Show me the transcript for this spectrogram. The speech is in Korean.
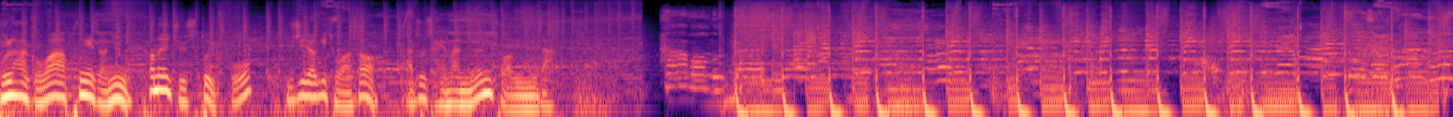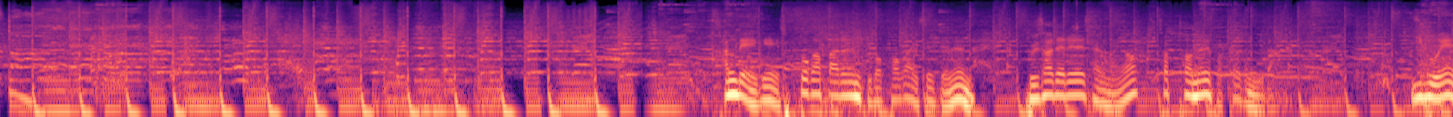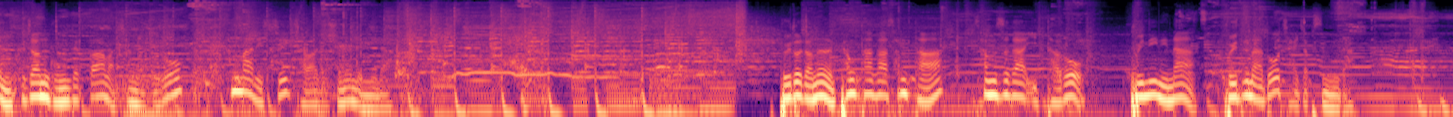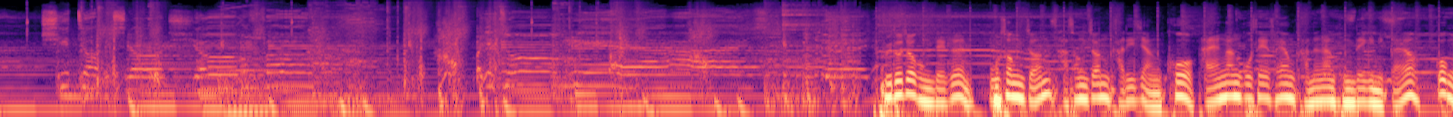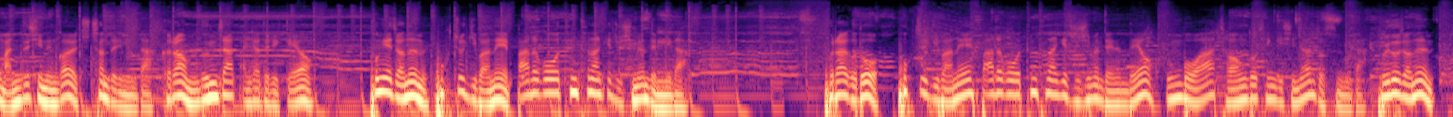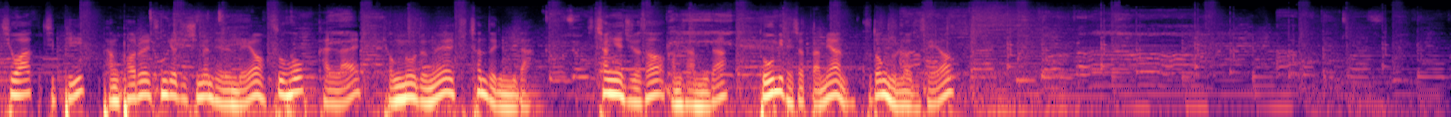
불하그와 풍예전이 턴을 줄 수도 있고 유지력이 좋아서 아주 잘 맞는 조합입니다. 상대에게 속도가 빠른 디버퍼가 있을 때는 불사대를 사용하여 첫 턴을 버텨줍니다. 이후엔 그전 공덱과 마찬가지로 한 마리씩 잡아주시면 됩니다. 불도저는 평타가 3타, 삼스가 2타로 불닌이나 불드나도 잘 잡습니다. 불도저 공덱은 5성전, 4성전 가리지 않고 다양한 곳에 사용 가능한 공덱이니까요. 꼭 만드시는 걸 추천드립니다. 그럼 룬작 알려드릴게요. 풍해전은 폭주 기반에 빠르고 튼튼하게 주시면 됩니다. 브라그도 폭주 기반에 빠르고 튼튼하게 주시면 되는데요. 응보와 저항도 챙기시면 좋습니다. 불도저는 치확, 지피, 방퍼를 챙겨주시면 되는데요. 수호, 갈랄, 경로 등을 추천드립니다. 시청해주셔서 감사합니다. 도움이 되셨다면 구독 눌러주세요.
